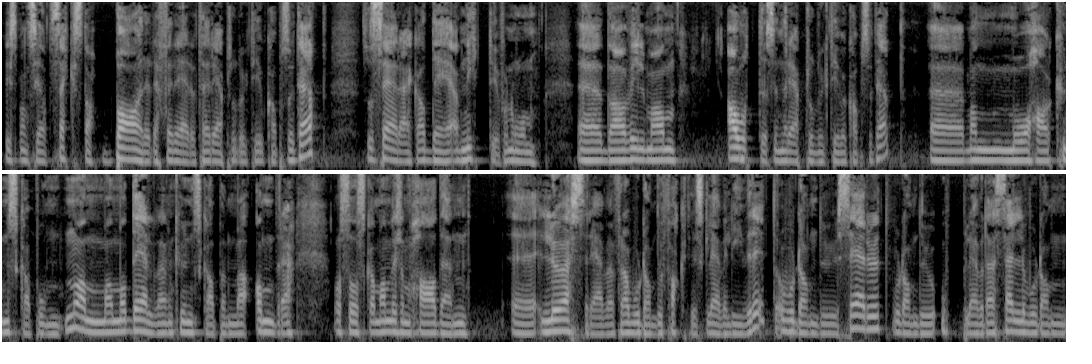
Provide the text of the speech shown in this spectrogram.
hvis man sier at sex da, bare refererer til reproduktiv kapasitet, så ser jeg ikke at det er nyttig for noen. Eh, da vil man oute sin reproduktive kapasitet. Eh, man må ha kunnskap om den, og man må dele den kunnskapen med andre. Og så skal man liksom ha den eh, løsrevet fra hvordan du faktisk lever livet ditt, og hvordan du ser ut, hvordan du opplever deg selv, hvordan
